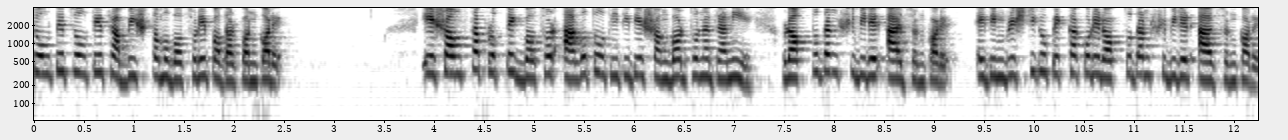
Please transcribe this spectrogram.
চলতে চলতে ছাব্বিশতম বছরে পদার্পণ করে। এ সংস্থা প্রত্যেক বছর আগত অতিথিদের সংবর্ধনা জানিয়ে রক্তদান শিবিরের আয়োজন করে। এই দিন বৃষ্টিকে উপেক্ষা করে রক্তদান শিবিরের আয়োজন করে।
